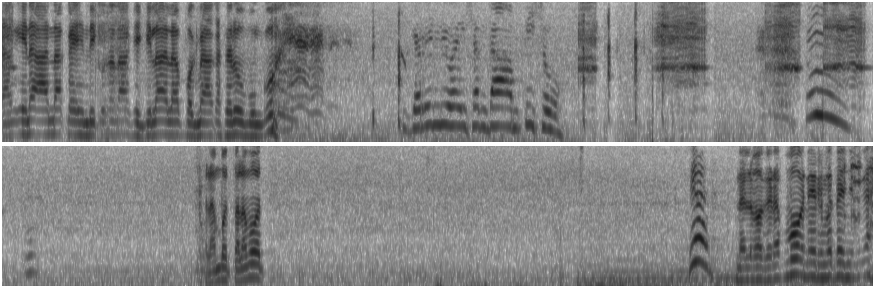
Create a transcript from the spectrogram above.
ng inaanak eh, hindi ko na nakikilala pag nakasalubong ko. Sigarilyo ay isang daang piso. Palambot, palambot. Yan. Nalawagan na po. Nirimatan nyo nga.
